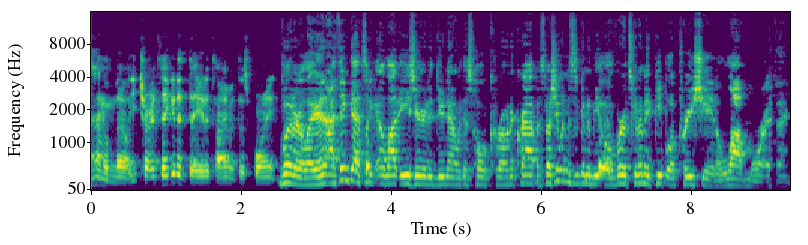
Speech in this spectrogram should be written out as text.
I don't know. You try to take it a day at a time at this point. Literally, and I think that's like a lot easier to do now with this whole Corona crap, especially when this is going to be Yeah. over. It's going to make people appreciate a lot more. I think.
